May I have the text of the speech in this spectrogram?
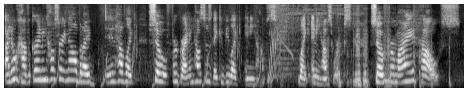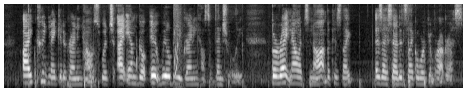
I don't have a grinding house right now, but I did have like so for grinding houses, they can be like any house, like any house works. So for my house, I could make it a grinding house, which I am go. It will be a grinding house eventually, but right now it's not because like as I said, it's like a work in progress.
